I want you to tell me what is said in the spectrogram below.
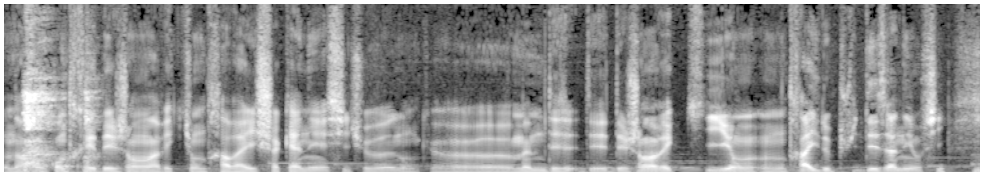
on, a rencontré des gens avec qui on travaille chaque année, si tu veux, donc même des, des, des, gens avec qui on, on, travaille depuis des années aussi. Mmh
